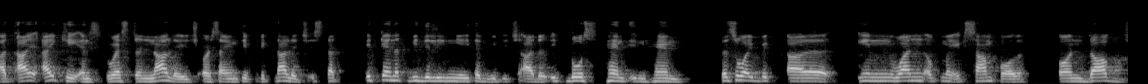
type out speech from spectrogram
at IK and Western knowledge or scientific knowledge, is that it cannot be delineated with each other. It goes hand in hand. That's why uh, in one of my example on Dove,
